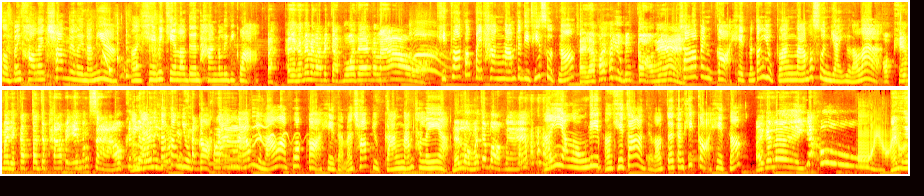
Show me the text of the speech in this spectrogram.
สมเป็นคอลเลกชันไปเลยนะเนี่ย โอเคพี่เคนเราเดินทางกันเลยดีกว่าไปถ้าอย่างนั้นได้เวลาไปจับวัวแดงกันแล้ว คิดว่าต้องไปทางน้ำจะดีที่สุดเนาะใช่แล้วเพราะเขาอยู่เป็นเกาะไงใช่ว่าเป็นเกาะเห็ดมันต้องอยู่กลางน้ำเพราะส่วนใหญ่อยู่แล้วแหละโอเคมาเดี๋ยวกัปตันจะพาไปเองน้องสาวขึ้นไอ้เลงั้ยนมันก็ต้องอยู่เกาะกลางน้ำอยู่แล้วอะพวกเกาะเห็ดอะมันชอบอยู่กลางน้ำทะเลอะเดี๋ยวหลงแล้วจะบอกนะ เอ้ยอย่าหลงดิโอเคจ้าเดี๋ยวเราเจอกันที่เกาะเห็ดเนาะไปกันเลยยาฮูนั่นไง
